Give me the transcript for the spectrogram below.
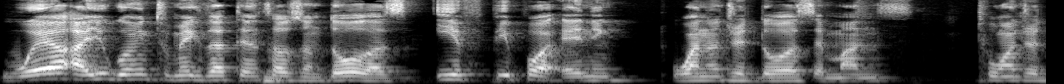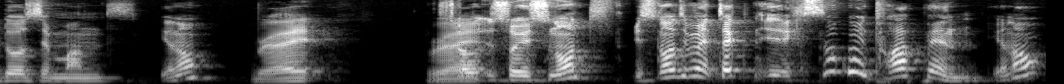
Where are you going to make that ten thousand dollars if people are earning one hundred dollars a month, two hundred dollars a month? You know. Right. Right. So, so it's not it's not even tech, it's not going to happen, you know.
